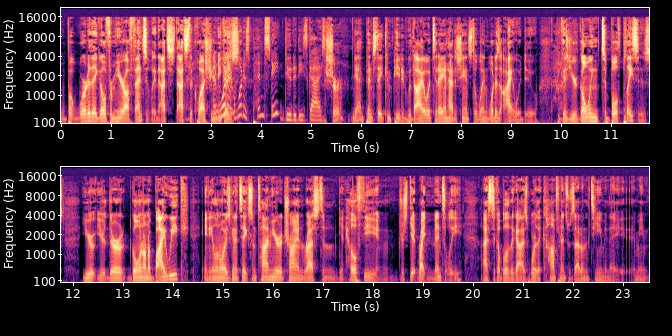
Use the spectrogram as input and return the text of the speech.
But where do they go from here offensively? That's that's the question And because is, what does Penn State do to these guys? Sure. Yeah. Penn State competed with Iowa today and had a chance to win. What does Iowa do? Because you're going to both places. You're you're they're going on a bye week, and Illinois is going to take some time here to try and rest and get healthy and just get right mentally. I asked a couple of the guys where the confidence was at on the team, and they, I mean,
